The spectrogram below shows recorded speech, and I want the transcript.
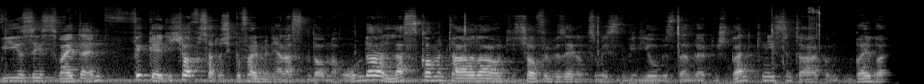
wie es sich weiterentwickelt. Ich hoffe, es hat euch gefallen. Wenn ja, lasst einen Daumen nach oben da, lasst Kommentare da und ich hoffe, wir sehen uns zum nächsten Video. Bis dann, bleibt entspannt, genießt den Tag und bye bye.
